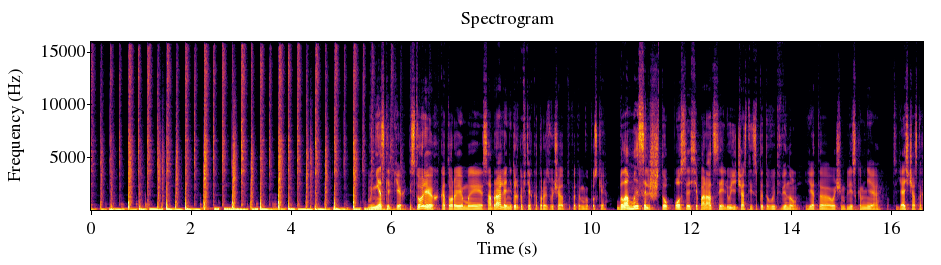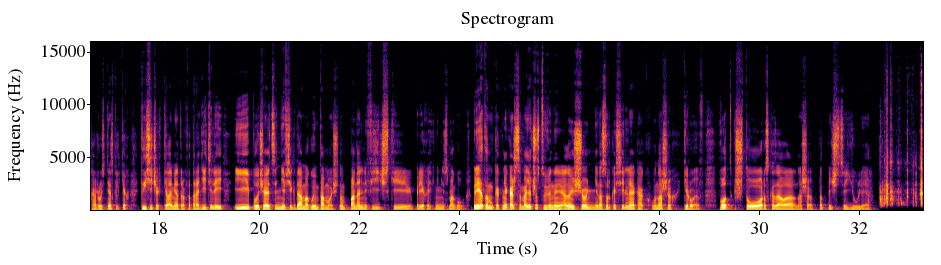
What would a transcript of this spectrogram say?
В нескольких историях, которые мы собрали, не только в тех, которые звучат в этом выпуске, была мысль, что после сепарации люди часто испытывают вину. И это очень близко мне. Вот я сейчас нахожусь в нескольких тысячах километров от родителей, и, получается, не всегда могу им помочь. Ну, банально физически приехать к ним не смогу. При этом, как мне кажется, мое чувство вины, оно еще не настолько сильное, как у наших героев. Вот что рассказала наша подписчица Юлия.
